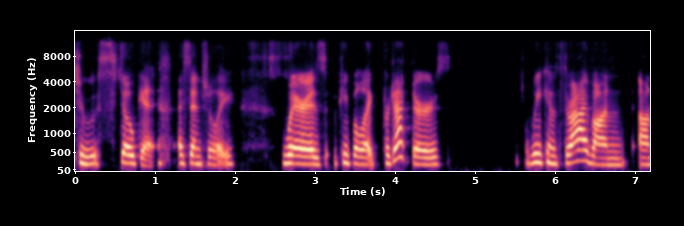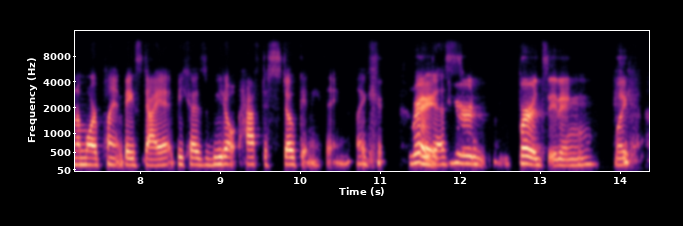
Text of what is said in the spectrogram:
to stoke it essentially. Whereas people like projectors we can thrive on on a more plant-based diet because we don't have to stoke anything. Like Right. just- You're birds eating like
